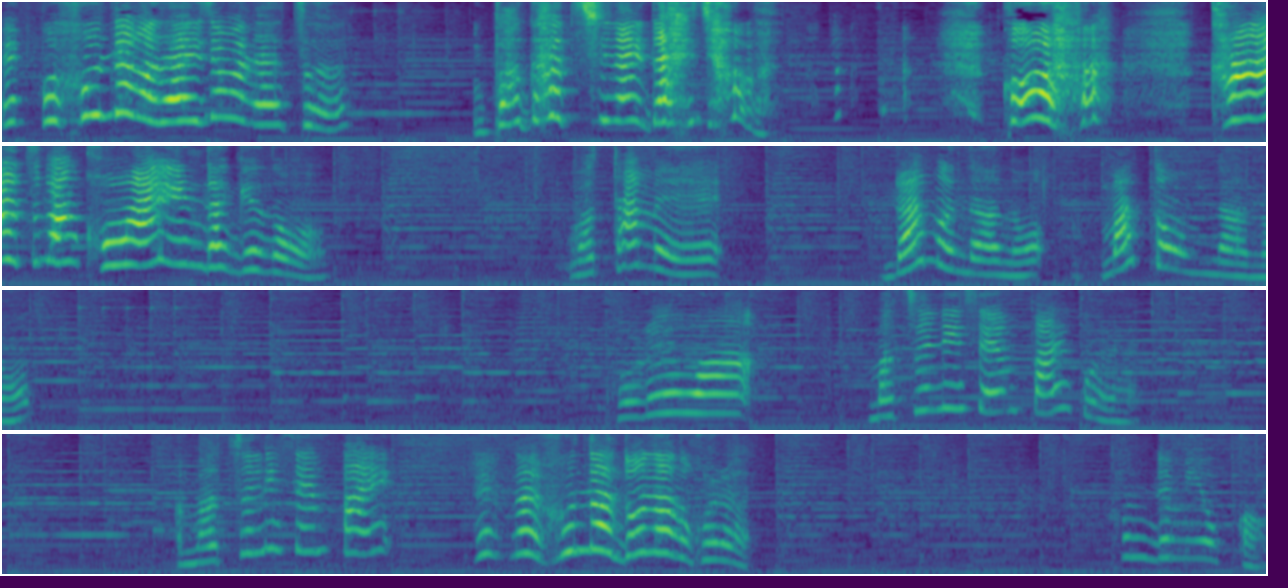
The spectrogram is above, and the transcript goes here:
えこれ踏んでも大丈夫なやつ？爆発しない大丈夫。怖い加圧板怖いんだけど。わためラムなの？マトンなの？これはまつり先輩？これ。あまつり先輩？えなに踏んだらどうなのこれ？踏んでみようか。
